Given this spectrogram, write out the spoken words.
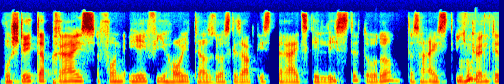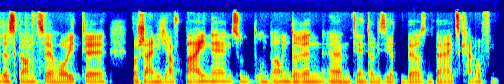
Wo steht der Preis von EFI heute? Also du hast gesagt, ist bereits gelistet, oder? Das heißt, ich mhm. könnte das Ganze heute wahrscheinlich auf Binance und, und anderen ähm, zentralisierten Börsen bereits kaufen.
